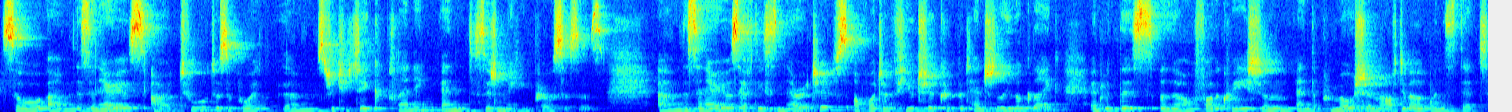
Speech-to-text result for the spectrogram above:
So um, the scenarios are a tool to support um, strategic planning and decision-making processes. Um, the scenarios have these narratives of what a future could potentially look like and with this allow for the creation and the promotion of developments that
